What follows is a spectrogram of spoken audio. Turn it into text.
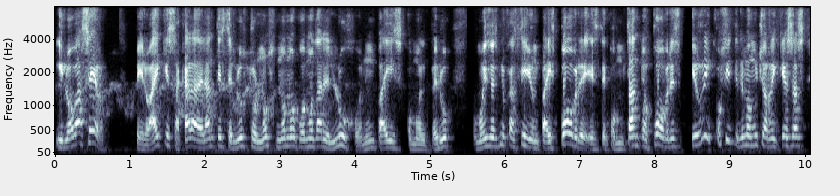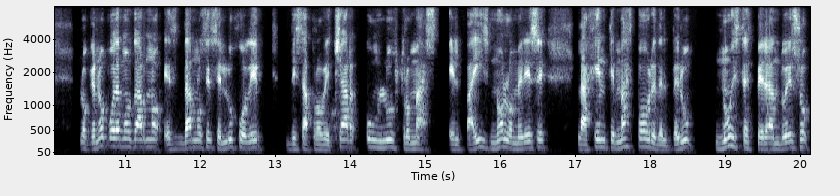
y lo va a hacer pero hay que sacar adelante este lustro, no, no nos podemos dar el lujo en un país como el Perú, como dice el señor Castillo, un país pobre, este, con tantos pobres y ricos, sí, tenemos muchas riquezas, lo que no podemos darnos es darnos ese lujo de desaprovechar un lustro más. El país no lo merece, la gente más pobre del Perú no está esperando eso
